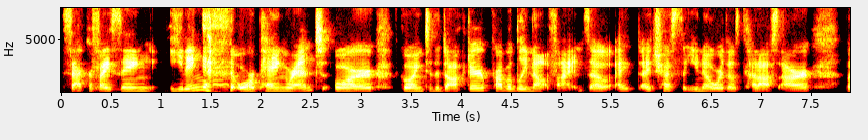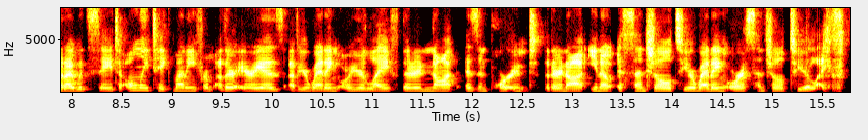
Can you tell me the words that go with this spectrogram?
Sacrificing eating or paying rent or going to the doctor, probably not fine. So I, I trust that you know where those cutoffs are. But I would say to only take money from other areas of your wedding or your life that are not as important, that are not, you know, essential to your wedding or essential to your life.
